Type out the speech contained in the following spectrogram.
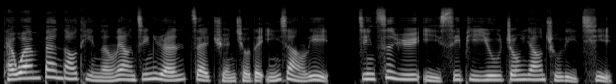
台湾半导体能量惊人，在全球的影响力仅次于以 CPU 中央处理器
